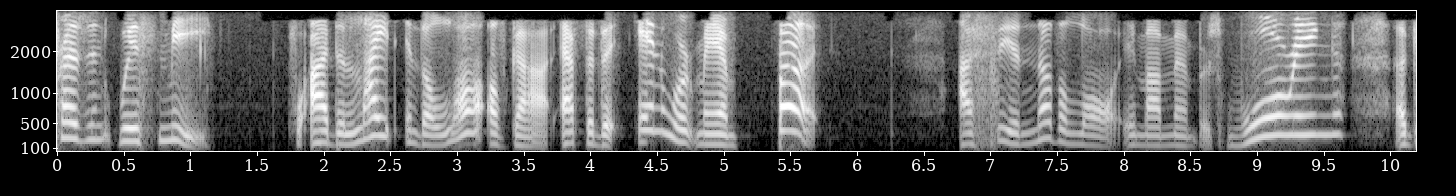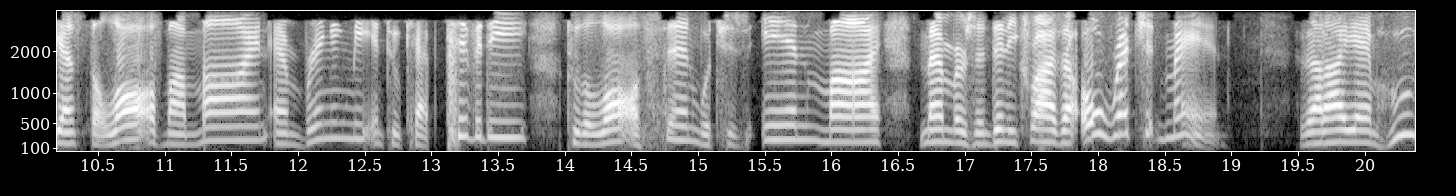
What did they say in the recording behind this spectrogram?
present with me. For I delight in the law of God after the inward man, but I see another law in my members, warring against the law of my mind and bringing me into captivity to the law of sin which is in my members. And then he cries out, O wretched man that I am, who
